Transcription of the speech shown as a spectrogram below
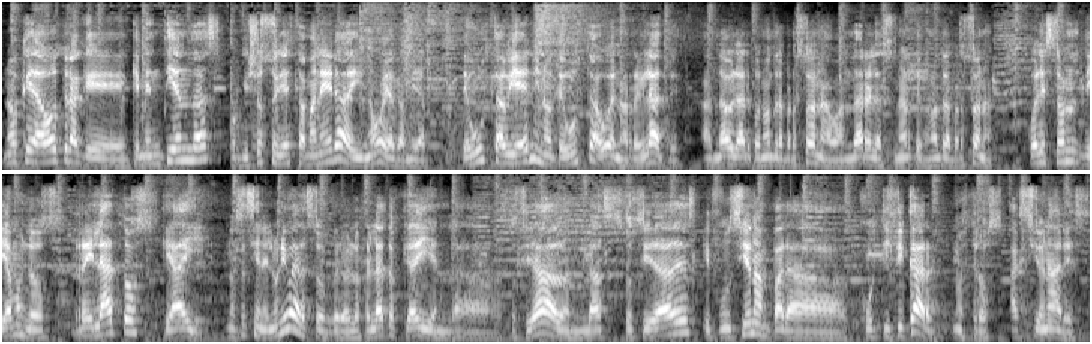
no queda otra que, que me entiendas porque yo soy de esta manera y no voy a cambiar. ¿Te gusta bien y no te gusta? Bueno, arreglate. Anda a hablar con otra persona o anda a relacionarte con otra persona. ¿Cuáles son, digamos, los relatos que hay? No sé si en el universo, pero los relatos que hay en la sociedad o en las sociedades que funcionan para justificar nuestros accionares.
